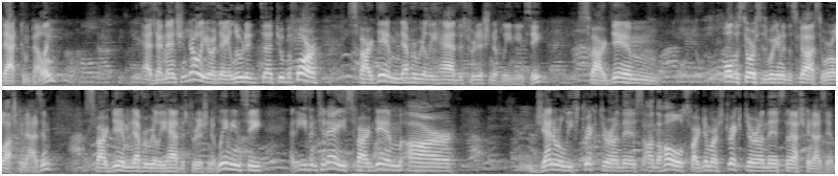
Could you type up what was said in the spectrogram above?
that compelling as I mentioned earlier, as I alluded uh, to before, Svardim never really had this tradition of leniency. Svardim, all the sources we're going to discuss were all Ashkenazim. Svardim never really had this tradition of leniency, and even today, Svardim are generally stricter on this. On the whole, Svardim are stricter on this than Ashkenazim.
